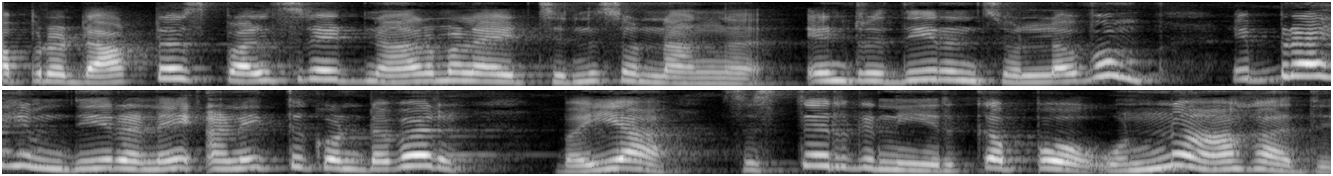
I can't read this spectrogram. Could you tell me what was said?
அப்புறம் டாக்டர்ஸ் பல்ஸ் ரேட் நார்மல் ஆயிடுச்சுன்னு சொன்னாங்க என்று தீரன் சொல்லவும் இப்ராஹிம் தீரனை அணைத்து கொண்டவர். பையா சிஸ்டருக்கு நீ இருக்கப்போ ஒன்றும் ஆகாது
